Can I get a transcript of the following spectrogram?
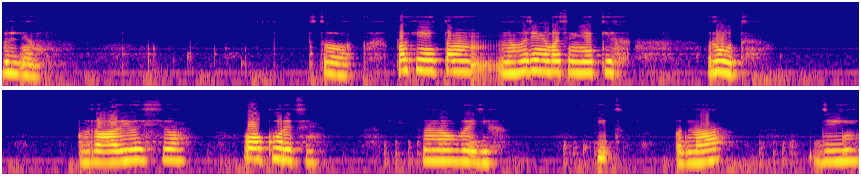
блін. Так. Поки я там на горі не бачу ніяких руд. Гравію все. О, куриці. Надо вбити їх. Іц. Одна. Дві.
